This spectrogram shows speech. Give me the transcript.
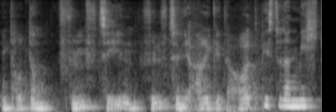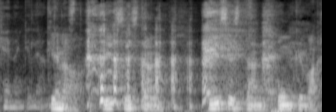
und hat dann 15, 15 Jahre gedauert. Bis du dann mich kennengelernt genau, hast. Genau, bis es dann, bis es dann Boom gemacht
